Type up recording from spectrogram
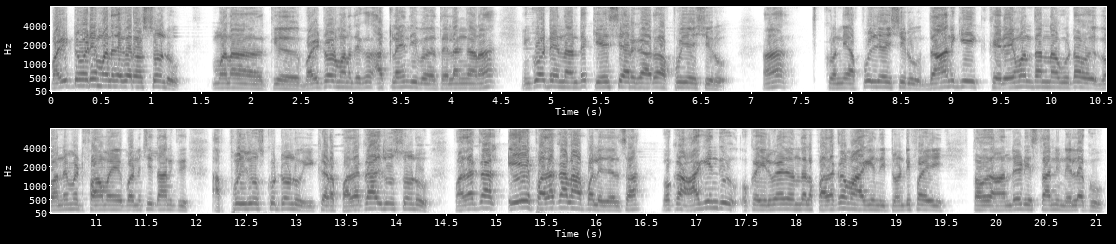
బయటోడే మన దగ్గర వస్తుండు. మన కే- బయటోడు మన దగ్గర అట్లయింది తెలంగాణ. ఇంకోటి ఏంటంటే కేసీఆర్ గారు అప్పు చేసిరు కొన్ని అప్పులు చేసిరు దానికి రేవంత్ అన్న కూడా గవర్నమెంట్ ఫామ్ అయ్యేప్పటి నుంచి దానికి అప్పులు చూసుకుంటుండు. ఇక్కడ పథకాలు చూస్తుండు. పథకాలు ఏ పథకాలు ఆపలేదు తెలుసా? ఒక ఆగింది ఒక ఇరవై ఐదు వందల పథకం ఆగింది. ట్వంటీ ఫైవ్ థౌసండ్ హండ్రెడ్ ఇస్తాను నెలకు.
